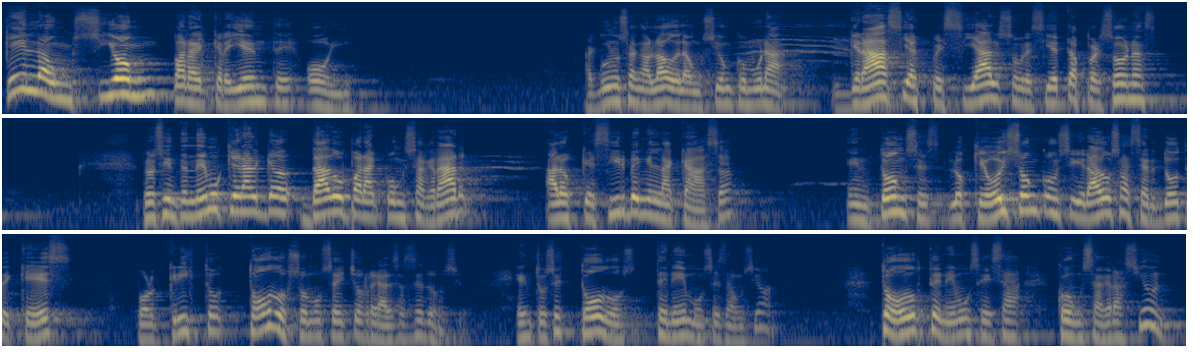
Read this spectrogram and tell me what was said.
¿Qué es la unción para el creyente hoy? Algunos han hablado de la unción como una gracia especial sobre ciertas personas. Pero si entendemos que era algo dado para consagrar a los que sirven en la casa, entonces los que hoy son considerados sacerdotes, que es por Cristo, todos somos hechos real sacerdocio. Entonces todos tenemos esa unción. Todos tenemos esa consagración.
